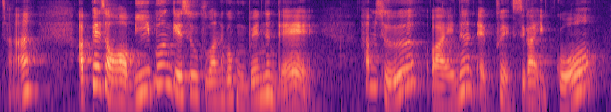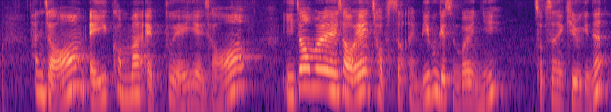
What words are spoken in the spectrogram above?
자, 앞에서 미분계수 구하는 거 공부했는데 함수 y는 fx가 있고 한 점 a, fa에서 이 점을 해서의 접선 아니, 미분계수는 뭐였니? 접선의 기울기는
